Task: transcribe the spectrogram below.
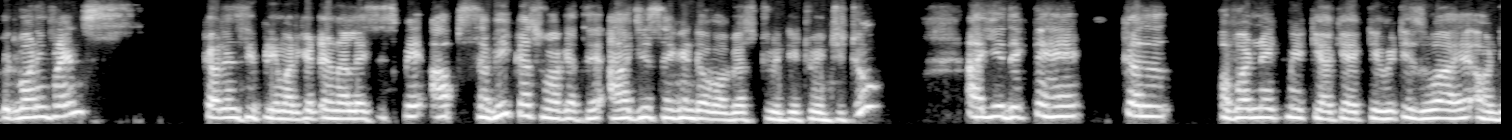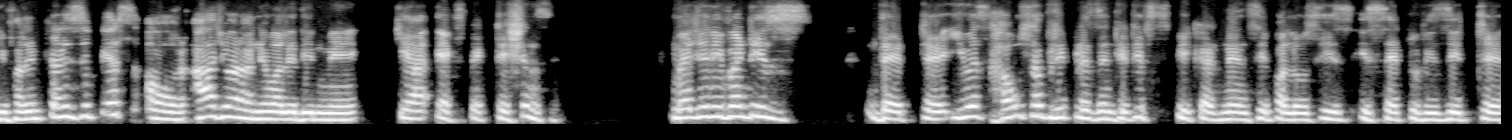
Good morning friends currency pre market analysis पे आप सभी का स्वागत है। आज है सेकेंड ऑफ़ अगस्त 2022 आइए देखते हैं कल ओवरनाइट में क्या क्या एक्टिविटीज़ हुआ है ऑन डिफरेंट करेंसी पेयर्स और आज और आने वाले दिन में क्या एक्सपेक्टेशंस है। Major event is that uh, US House of Representatives Speaker Nancy Pelosi is, is set to visit uh,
